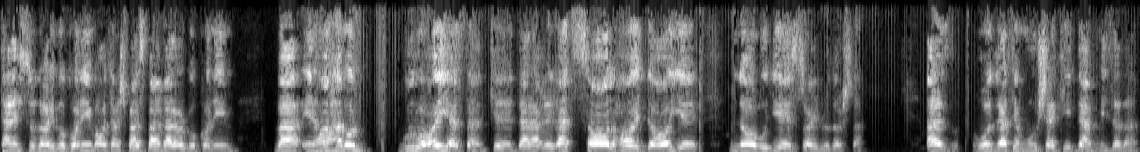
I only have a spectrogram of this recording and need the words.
تنش صدایی بکنیم آتش بس برقرار بکنیم و اینها همون گروه هایی هستند که در حقیقت سالها ادعای نابودی اسرائیل رو داشتن. از قدرت موشکی دم می‌زدن.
